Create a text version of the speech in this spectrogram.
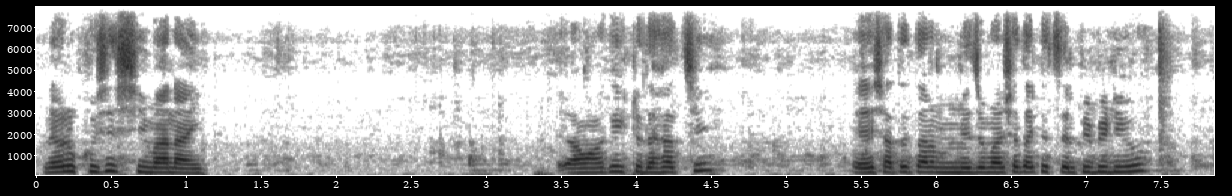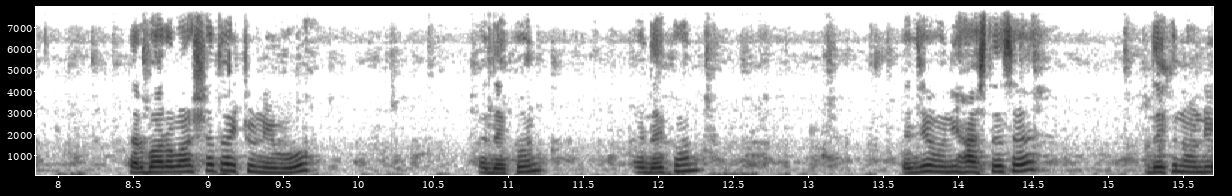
মানে ওর খুশির সীমা নাই। আমাকে একটু দেখাচ্ছি। এর সাথে তার মেজো সাথে একটা সেলফি ভিডিও তার বড় মার সাথেও একটু নিব। এ দেখুন এ দেখুন। এই যে উনি হাসতেছে। দেখুন উনি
